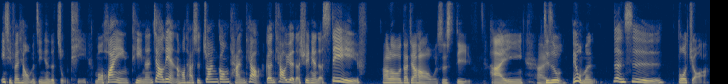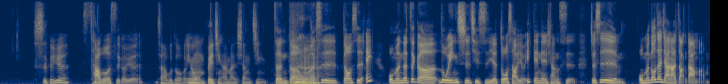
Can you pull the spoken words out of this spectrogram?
一起分享我们今天的主题。我们欢迎体能教练，然后他是专攻弹跳跟跳跃的训练的 Steve。Hello，大家好，我是 Steve。嗨，其实因为我们认识多久啊？四个月，差不多四个月。差不多，因为我们背景还蛮相近的。真的，我们 是都是哎、欸，我们的这个录音师其实也多少有一点点相似，就是我们都在加拿大长大嘛，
